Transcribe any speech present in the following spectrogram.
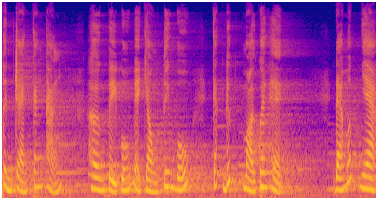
tình trạng căng thẳng hơn bị bố mẹ chồng tuyên bố cắt đứt mọi quan hệ. Đã mất nhà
